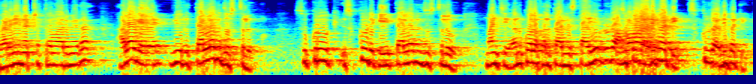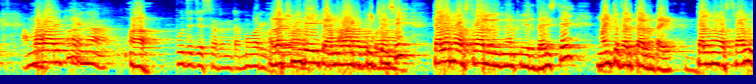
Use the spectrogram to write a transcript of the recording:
భరణి నక్షత్రం వారి మీద. అలాగే వీరు తెల్లని దుస్తులు. శుక్రుడికి శుక్రుడికి తెల్లని దుస్తులు మంచి అనుకూల ఫలితాన్ని ఇస్తాయి. శుక్రుడు అధిపతి శుక్రుడు అధిపతి. అమ్మవారికి ఆయన పూజ చేస్తాడు అన్నట్టు అమ్మవారి లక్ష్మీదేవికి అమ్మవారికి పూజ చేసి తెల్లని వస్త్రాలు కనుక వీరు ధరిస్తే మంచి ఫలితాలు ఉంటాయి తెల్లని వస్త్రాలు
